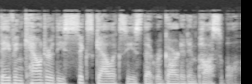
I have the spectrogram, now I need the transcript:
they've encountered these six galaxies that regarded impossible.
